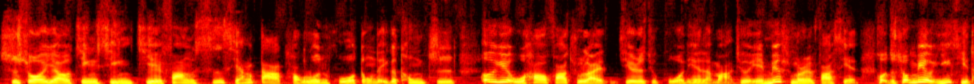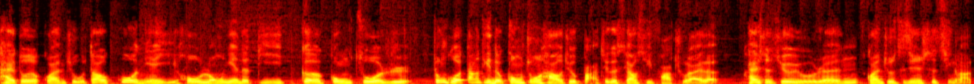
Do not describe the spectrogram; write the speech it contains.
是说要进行解放思想大讨论活动的一个通知。二月五号发出来，接着就过年了嘛，就也没有什么人发现，或者说没有引起太多的关注。到过年以后，龙年的第一个工作日，中国当地的公众号就把这个消息发出来了，开始就有人关注这件事情了，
